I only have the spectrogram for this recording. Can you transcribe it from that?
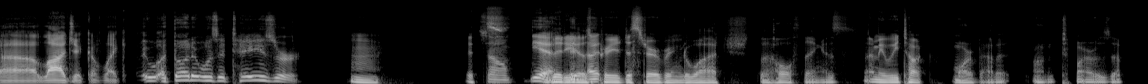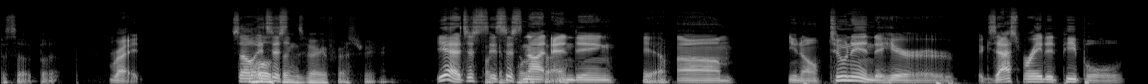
uh logic of like "Oh, I thought it was a taser. Mm. It's So yeah, the video is pretty disturbing to watch. The whole thing is. I mean, we talk more about it on tomorrow's episode, but right. So the whole it's just thing's very frustrating. yeah, it's just fucking it's just not ending. Yeah. um you know tune in to hear exasperated people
